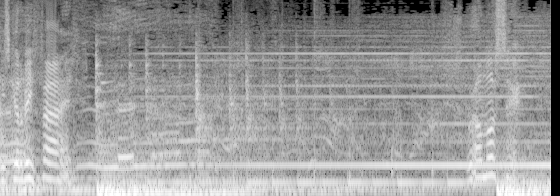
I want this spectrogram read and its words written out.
He's gonna be fine. We're almost there.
